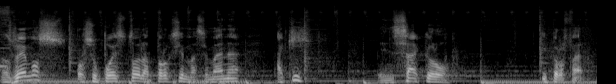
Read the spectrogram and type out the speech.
Nos vemos, por supuesto, la próxima semana aquí, en Sacro y Profano.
